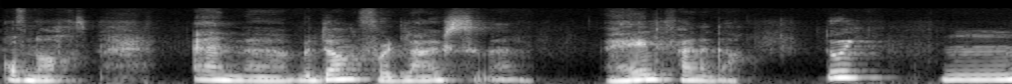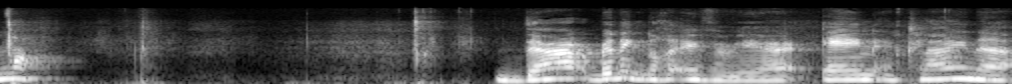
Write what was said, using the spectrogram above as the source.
of nacht. En bedankt voor het luisteren. Een hele fijne dag. Doei! Mwah daar ben ik nog even weer. Een, kleine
